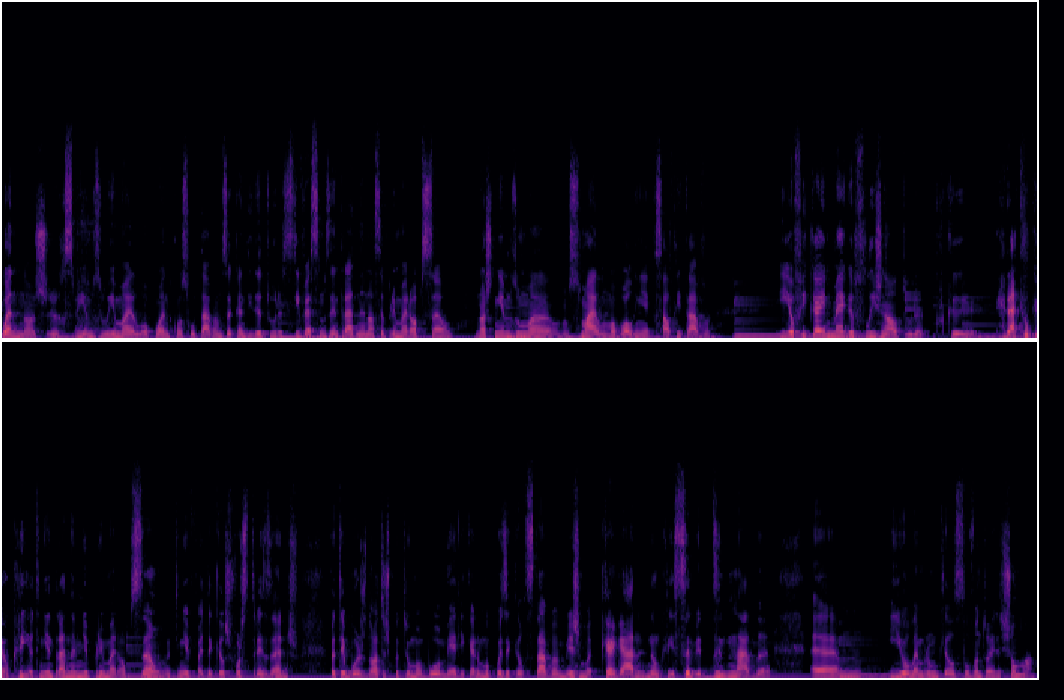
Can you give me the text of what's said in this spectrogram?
quando nós recebíamos o e-mail ou quando consultávamos a candidatura, se tivéssemos entrado na nossa primeira opção, nós tínhamos uma, um smile, uma bolinha que saltitava. E eu fiquei mega feliz na altura, porque era aquilo que eu queria. Eu tinha entrado na minha primeira opção, eu tinha feito aquele esforço de 3 anos para ter boas notas, para ter uma boa médica. Era uma coisa que ele estava mesmo a cagar, não queria saber de nada. Um, e eu lembro-me que ele se levantou e deixou-me lá.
